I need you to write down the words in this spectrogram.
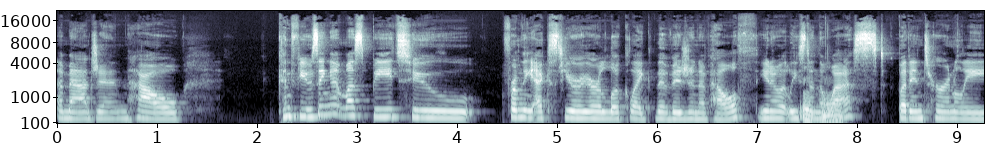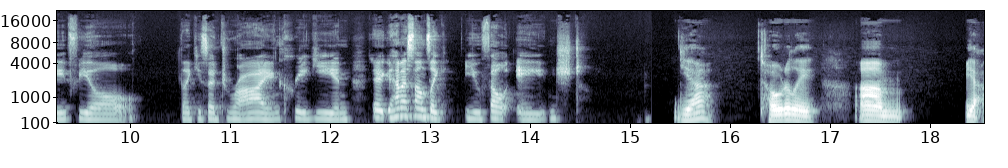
imagine how confusing it must be to from the exterior look like the vision of health, you know, at least mm-hmm. in the mm-hmm. West, but internally feel like you said dry and creaky and it kind of sounds like you felt aged. Yeah, totally. Um yeah,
